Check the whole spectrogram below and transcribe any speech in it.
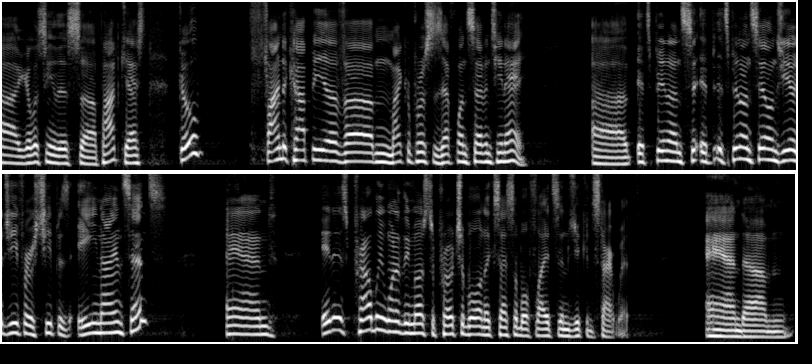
uh, you're listening to this uh, podcast, go find a copy of um, MicroProse's F117A. Uh, it's been on it, it's been on sale on GOG for as cheap as 89 cents, and it is probably one of the most approachable and accessible flight sims you can start with. And um,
